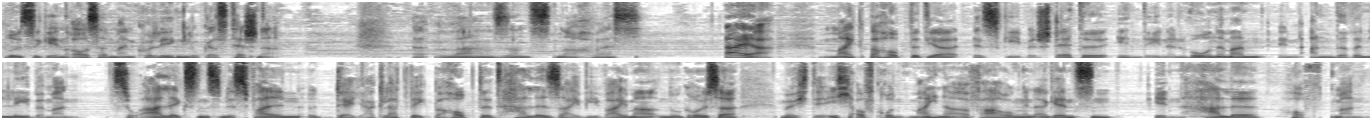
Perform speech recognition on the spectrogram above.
Grüße gehen raus an meinen Kollegen Lukas Teschner. Äh, war sonst noch was? Ah ja, Mike behauptet ja, es gebe Städte, in denen wohne man, in anderen lebe man. Zu Alexens Missfallen, der ja glattweg behauptet, Halle sei wie Weimar, nur größer, möchte ich aufgrund meiner Erfahrungen ergänzen, in Halle hofft man.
